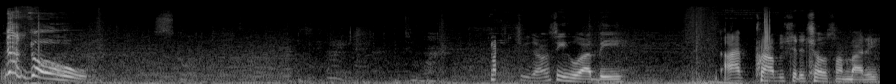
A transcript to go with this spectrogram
Let's go. I don't see who I be. I probably should have chose somebody.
